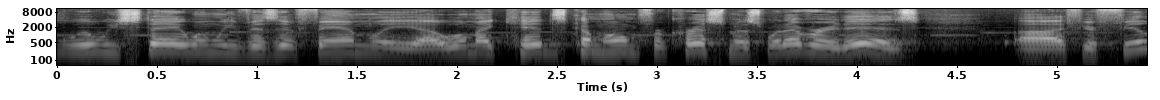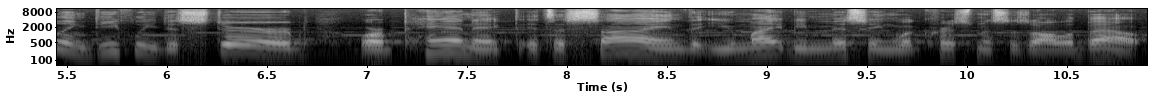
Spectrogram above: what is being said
will we stay when we visit family? Uh, will my kids come home for Christmas? Whatever it is, uh, if you're feeling deeply disturbed or panicked, it's a sign that you might be missing what Christmas is all about.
